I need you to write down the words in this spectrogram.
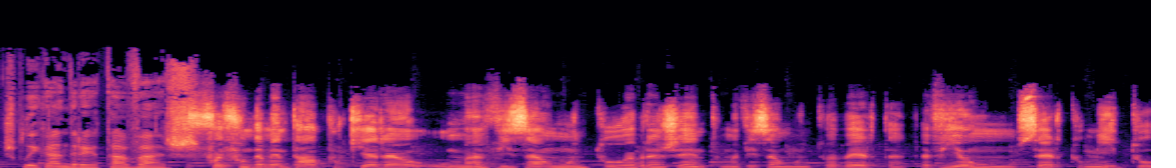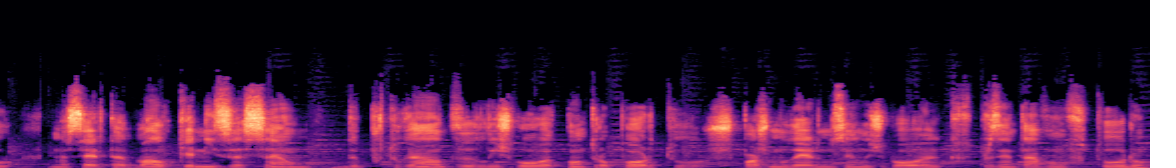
explica André Tavares. Foi fundamental porque era uma visão muito abrangente, uma visão muito aberta. Havia um certo mito uma certa balcanização de Portugal, de Lisboa contra o Porto, os pós-modernos em Lisboa que representavam o futuro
